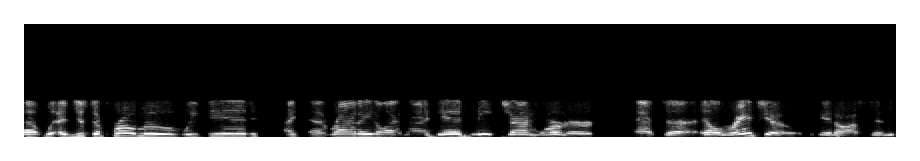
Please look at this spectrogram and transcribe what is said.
Uh, just a pro move. We did. I, uh, Rod Aydelotte and I did meet John Werner at uh, El Rancho in Austin.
